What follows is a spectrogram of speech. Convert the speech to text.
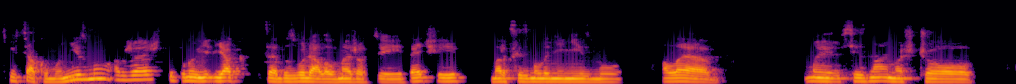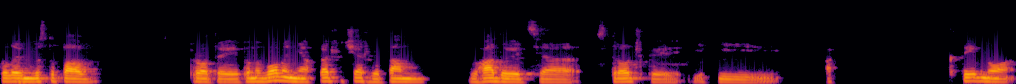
співця комунізму, а вже ж типу, ну як це дозволяло в межах цієї течії марксизму-ленінізму. Але ми всі знаємо, що коли він виступав проти поневолення, в першу чергу там вгадуються строчки, які активно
